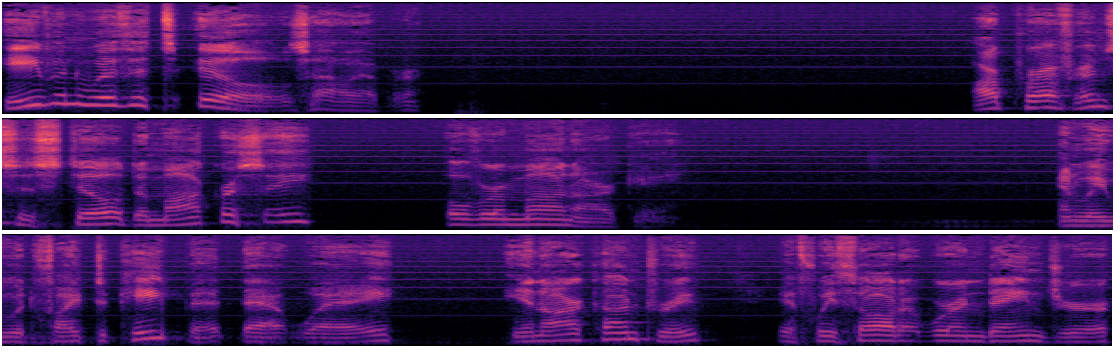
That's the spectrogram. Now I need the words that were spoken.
Even with its ills, however, our preference is still democracy over monarchy. And we would fight to keep it that way in our country if we thought it were in danger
